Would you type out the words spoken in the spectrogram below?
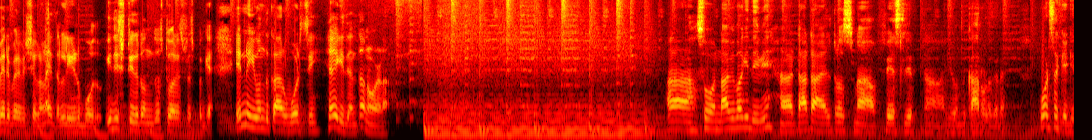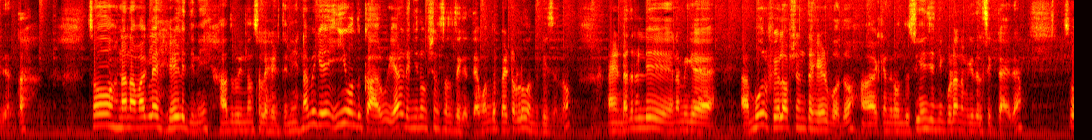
ಬೇರೆ ಬೇರೆ ವಿಷಯಗಳನ್ನ ಇದರಲ್ಲಿ ಇಡ್ಬೋದು. ಇದಿಷ್ಟು ಇದರ ಒಂದು ಸ್ಟೋರೇಜ್ ಸ್ಪೇಸ್ ಬಗ್ಗೆ. ಇನ್ನು ಈ ಒಂದು ಕಾರ್ ಓಡಿಸಿ ಹೇಗಿದೆ ಅಂತ ನೋಡೋಣ. ಸೊ ನಾವಿವಾಗಿದ್ದೀವಿ ಟಾಟಾ ಆಲ್ಟ್ರೋಸ್ನ ಫೇಸ್ ಲಿಫ್ಟ್ನ ಈ ಒಂದು ಕಾರ್ ಒಳಗಡೆ. ಓಡ್ಸಕ್ಕೆ ಹೇಗಿದೆ ಅಂತ? ಸೊ ನಾನು ಆವಾಗಲೇ ಹೇಳಿದ್ದೀನಿ, ಆದರೂ ಇನ್ನೊಂದ್ಸಲ ಹೇಳ್ತೀನಿ. ನಮಗೆ ಈ ಒಂದು ಕಾರು ಎರಡು ಇಂಜಿನ್ ಆಪ್ಷನ್ಸ್ ಅಲ್ಲಿ ಸಿಗುತ್ತೆ, ಒಂದು ಪೆಟ್ರೋಲು ಒಂದು ಡೀಸೆಲು ಆ್ಯಂಡ್ ಅದರಲ್ಲಿ ನಮಗೆ ಮೂರು ಫ್ಯೂಲ್ ಆಪ್ಷನ್ ಅಂತ ಹೇಳ್ಬೋದು. ಯಾಕೆಂದರೆ ಒಂದು ಸಿ ಎನ್ ಜಿ ಕೂಡ ನಮಗೆ ಇದರಲ್ಲಿ ಸಿಗ್ತಾ ಇದೆ. ಸೊ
